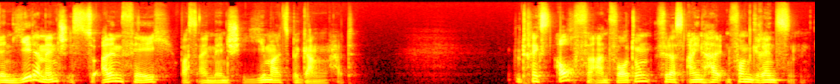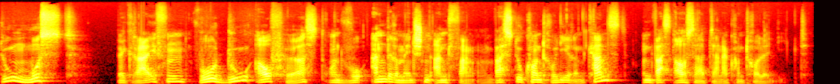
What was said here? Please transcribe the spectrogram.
Denn jeder Mensch ist zu allem fähig, was ein Mensch jemals begangen hat. Du trägst auch Verantwortung für das Einhalten von Grenzen. Du musst begreifen, wo du aufhörst und wo andere Menschen anfangen, was du kontrollieren kannst und was außerhalb deiner Kontrolle liegt.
